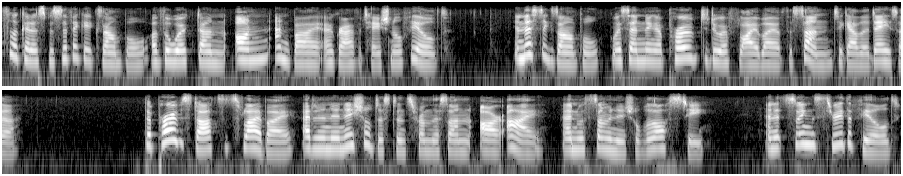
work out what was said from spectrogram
let's look at a specific example of the work done on and by a gravitational field. In this example, we're sending a probe to do a flyby of the Sun to gather data. The probe starts its flyby at an initial distance from the Sun Ri, and with some initial velocity, and it swings through the field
